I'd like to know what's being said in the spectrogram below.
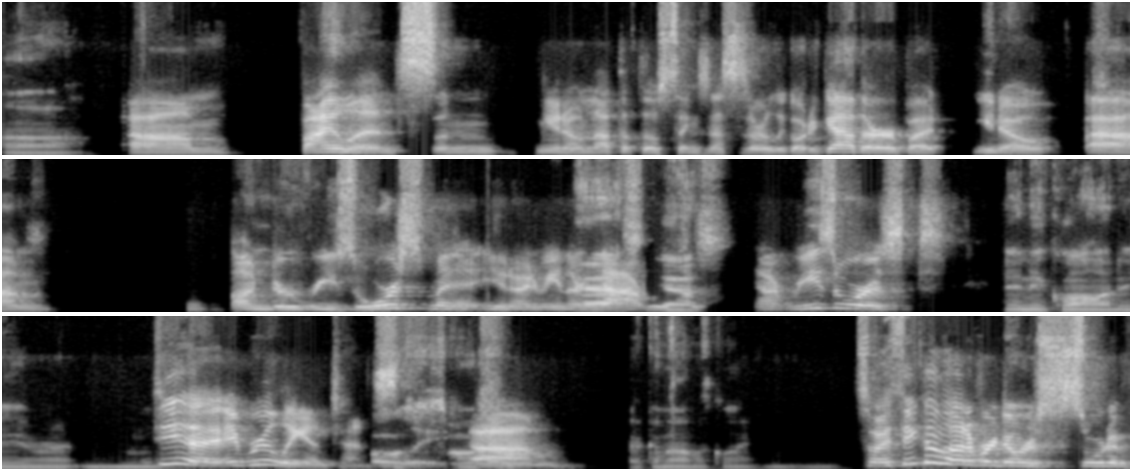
Uh, um violence and you know not that those things necessarily go together but you know um under resourcement you know what i mean they're Yes, not yes. not resourced inequality, right? yeah it really intensely social. um Economically. mhm, so i think a lot of our donors sort of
